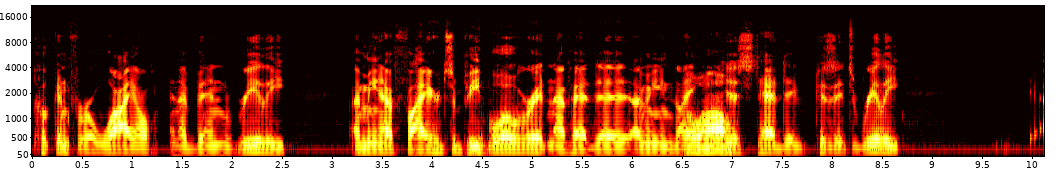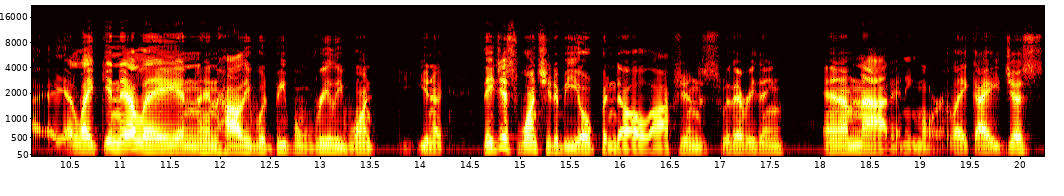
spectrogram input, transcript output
cooking for a while, and I've been really, I mean, I've fired some people over it, and I've had to, I mean, oh, like, Oh, wow. just had to, because it's really, like in LA and, and Hollywood, people really want, you know, they just want you to be open to all options with everything. And I'm not anymore. Like, I just,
